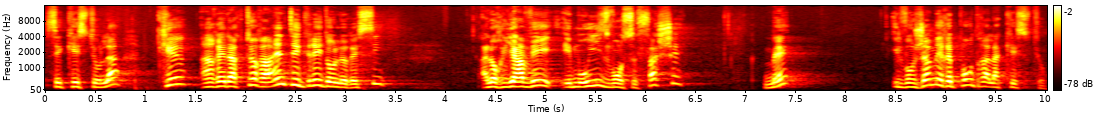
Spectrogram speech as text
ces questions-là qu'un rédacteur a intégrées dans le récit. Alors, Yahvé et Moïse vont se fâcher, mais ils ne vont jamais répondre à la question.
